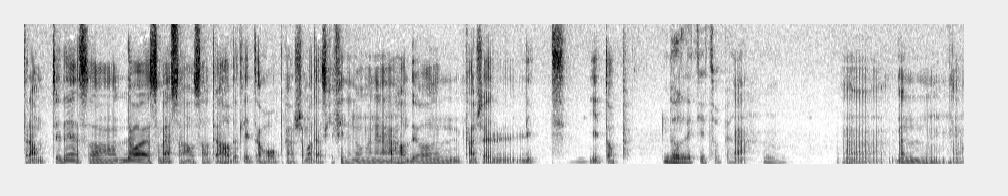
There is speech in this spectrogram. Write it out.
Fram til det så Det var jo som jeg sa også, at jeg hadde et lite håp kanskje om at jeg skulle finne noe, men jeg hadde jo kanskje litt gitt opp. Du hadde litt gitt opp, ja. Ja. Eh, men ja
